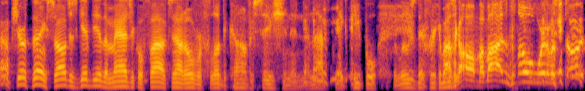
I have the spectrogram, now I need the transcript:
Oh, sure thing. So I'll just give you the magical five to not overflood the conversation and, not make people lose their freaking minds. Like, oh, my mind's blown. Where do I start?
